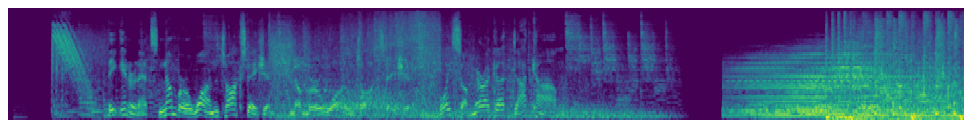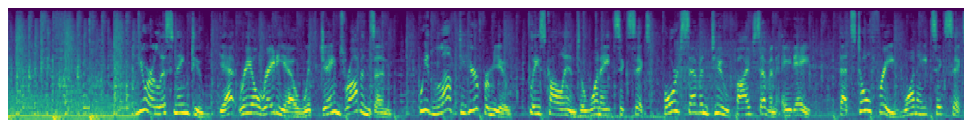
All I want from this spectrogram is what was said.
the Internet's number one talk station. Number one talk station. VoiceAmerica.com. You are listening to Get Real Radio with James Robinson. We'd love to hear from you. Please call in to 1 472 5788 that's toll free 1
